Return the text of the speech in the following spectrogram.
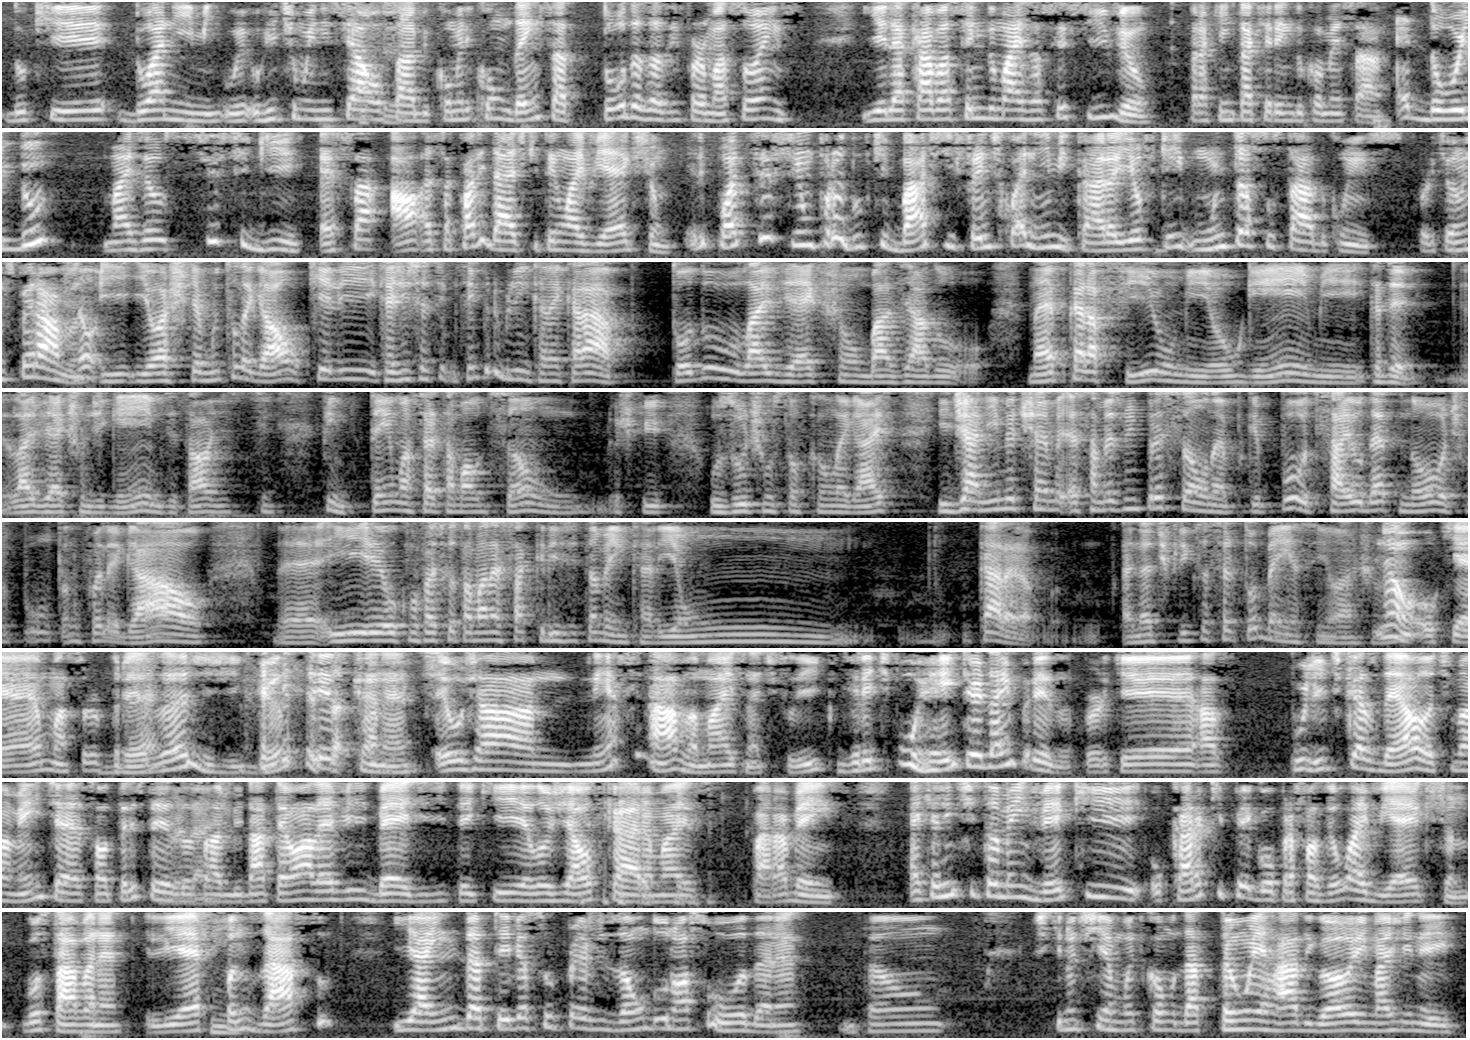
do que do anime. O, o ritmo inicial, Perfeito. sabe? Como ele condensa todas as informações e ele acaba sendo mais acessível pra quem tá querendo começar. É doido, mas eu se seguir essa, essa qualidade que tem o live action, ele pode ser sim um produto que bate de frente com o anime, cara. E eu fiquei muito assustado com isso, porque eu não esperava. Não, e, e eu acho que é muito legal que ele. que a gente sempre, sempre brinca, né, cara? Todo live action baseado. Na época era filme ou game. Quer dizer, live action de games e tal. Enfim, tem uma certa maldição. Acho que os últimos estão ficando legais. E de anime eu tinha essa mesma impressão, né? Porque, putz, saiu Death Note, puta, não foi legal. É, e eu confesso que eu tava nessa crise também, cara. E é um. Cara, a Netflix acertou bem, assim, eu acho. Não, o que é uma surpresa gigantesca, né? Eu já nem assinava mais Netflix, virei tipo o hater da empresa, porque as políticas dela ultimamente é só tristeza, Verdade. sabe? Dá até uma leve bad de ter que elogiar os caras, mas parabéns. É que a gente também vê que o cara que pegou pra fazer o live action gostava, né? Ele é Sim. fanzaço e ainda teve a supervisão do nosso Oda, né? Então, acho que não tinha muito como dar tão errado igual eu imaginei.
